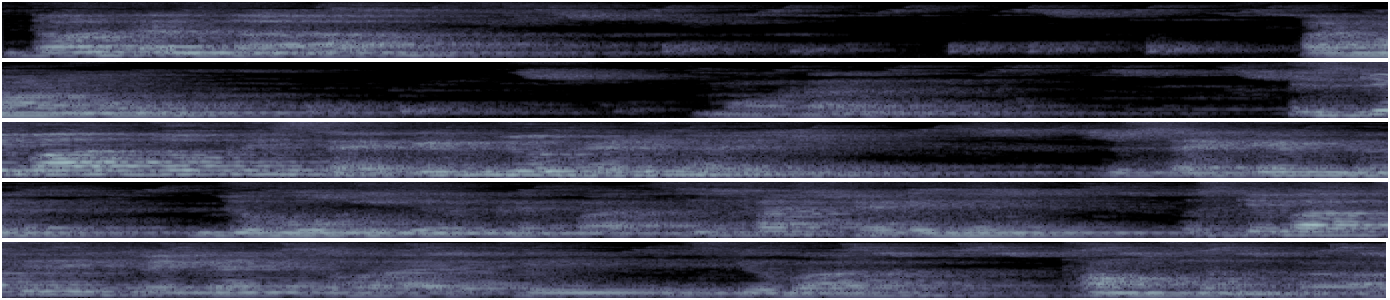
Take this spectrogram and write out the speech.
डॉल्टन का परमाणु मॉडल इसके बाद जो अपनी सेकंड जो हेडिंग आएगी, जो सेकंड जो होगी अपने पास, ये फ़र्स्ट हेडिंग है. उसके बाद फिर एक वैज्ञानिक और आए थे, इसके बाद थॉमसन का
